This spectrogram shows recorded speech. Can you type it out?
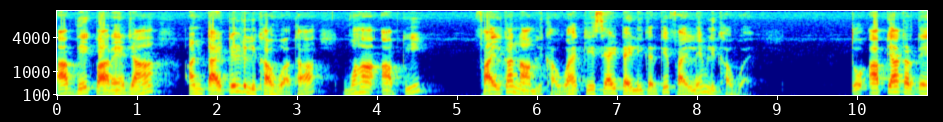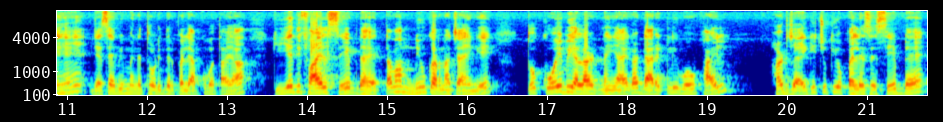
आप देख पा रहे हैं जहाँ अनटाइटल्ड लिखा हुआ था, वहाँ आपकी फ़ाइल का नाम लिखा हुआ है। के सी आई टैली करके फ़ाइल नेम लिखा हुआ है। तो आप क्या करते हैं, जैसे अभी मैंने थोड़ी देर पहले आपको बताया कि यदि फ़ाइल सेव्ड है, तब हम न्यू करना चाहेंगे तो कोई भी अलर्ट नहीं आएगा। डायरेक्टली वो फ़ाइल हट जाएगी चूँकि वो पहले से सेव्ड है,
